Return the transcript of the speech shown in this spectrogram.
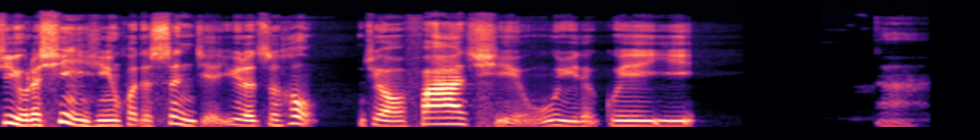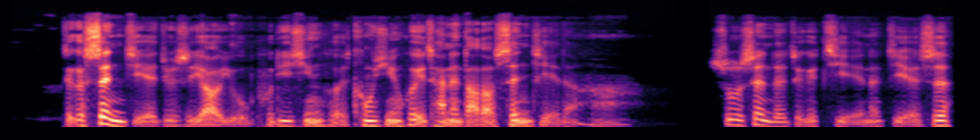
具有了信心或者圣解遇了之后，就要发起无余的皈依。啊，这个圣解就是要有菩提心和空心慧，才能达到圣解的啊。殊胜的这个解呢，解是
